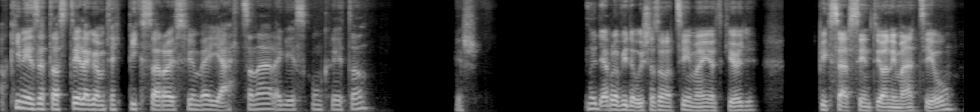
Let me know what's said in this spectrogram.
A kinézet az tényleg, amit egy Pixar rajzfilmben játszanál egész konkrétan. És nagyjából a videó is azon a címen jött ki, hogy Pixar szintű animáció.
